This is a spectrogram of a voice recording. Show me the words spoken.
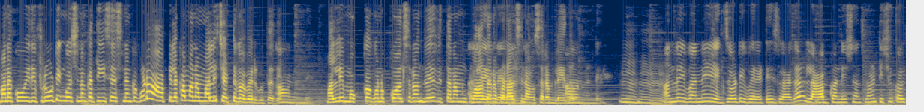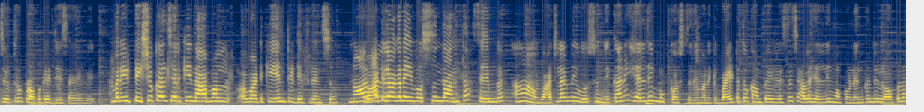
మనకు ఇది ఫ్రూటింగ్ వచ్చినాక తీసేసినాక కూడా ఆ పిలక మనం మళ్ళీ చెట్టుగా పెరుగుతుంది. అవునండి. మళ్ళీ మొక్క కొనుక్కోవాల్సిన లేదు విత్తనం ఆధారపడాల్సిన. అవసరం లేదు. అవునండి. అందులో ఇవన్నీ ఎగ్జాటిక్ వెరైటీస్ లాగా ల్యాబ్ కండిషన్స్లో టిష్యూ కల్చర్ త్రూ ప్రాపగేట్ చేసాయి ఇవి. మరి టిష్యూ కల్చర్కి నార్మల్ వాటికి ఏంటి డిఫరెన్స్ నార్మల్ వాటిలాగానే ఇవి వస్తుందా అంతా సేమ్గా? వాటిలాగానే ఇవి వస్తుంది. కానీ హెల్దీ మొక్క వస్తుంది మనకి. బయటతో కంపేర్ చేస్తే చాలా హెల్దీ మొక్క ఉంటుంది ఎందుకంటే లోపల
